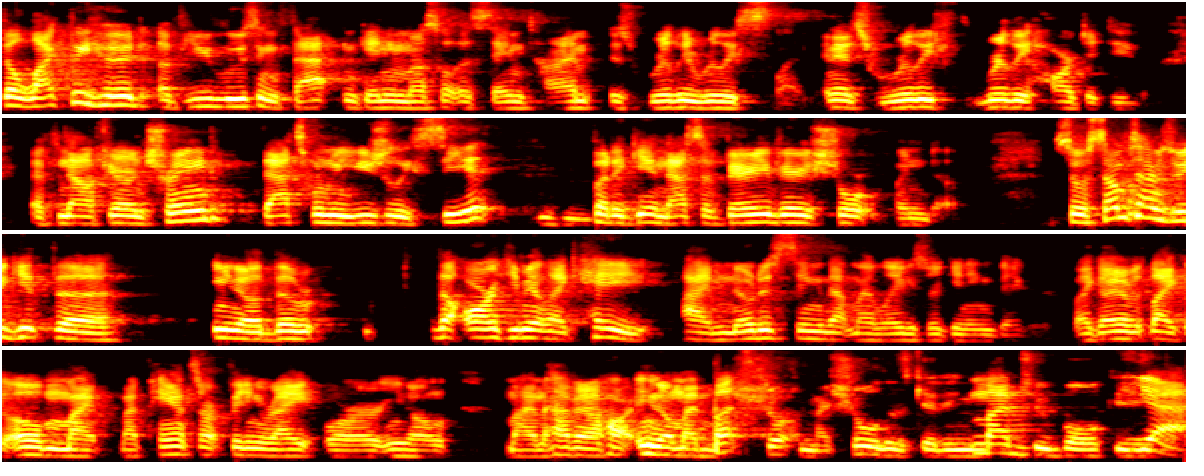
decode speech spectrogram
The likelihood of you losing fat and gaining muscle at the same time is really, really slim, and it's really, really hard to do. If now, if you're untrained, that's when we usually see it. Mhm. But again, that's a very, very short window. So sometimes we get the, you know, the the argument like, "Hey, I'm noticing that my legs are getting bigger." Like, I, like, oh, my my pants aren't fitting right, or you know, my, I'm having a hard, you know, my butt. Sho- my shoulders getting My- too bulky. Yeah,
